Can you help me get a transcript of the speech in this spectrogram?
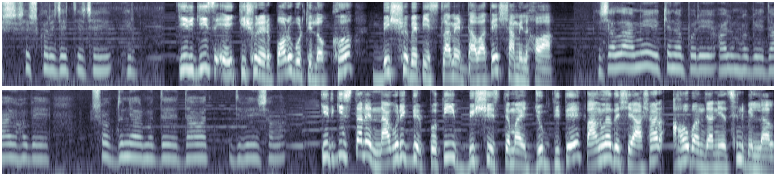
শেষ করে যাইতে চাই কিরগিজ এই কিশোরের পরবর্তী লক্ষ্য বিশ্বব্যাপী ইসলামের দাওয়াতে সামিল হওয়া। ইনশাল্লাহ আমি এখানে পরে আলম হবে দায় হবে সব দুনিয়ার মধ্যে দাওয়াত দিবে ইনশাল্লাহ কিরগিস্তানের নাগরিকদের প্রতি বিশ্ব ইস্তেমায় যোগ দিতে বাংলাদেশে আসার আহ্বান জানিয়েছেন বিল্লাল।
